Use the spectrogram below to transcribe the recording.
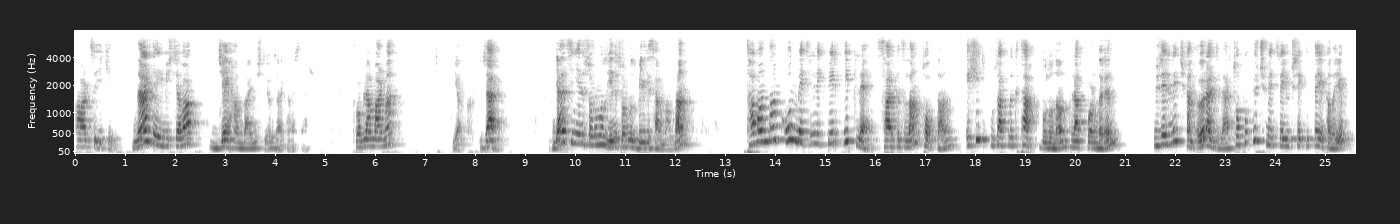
artı 2. Neredeymiş cevap? Ceyhan'daymış diyoruz arkadaşlar. Problem var mı? Yok. Güzel. Gelsin yeni sorumuz. Yeni sorumuz bilgi sarmaldan. Tavandan 10 metrelik bir iple sarkıtılan toptan eşit uzaklıkta bulunan platformların üzerine çıkan öğrenciler topu 3 metre yükseklikte yakalayıp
